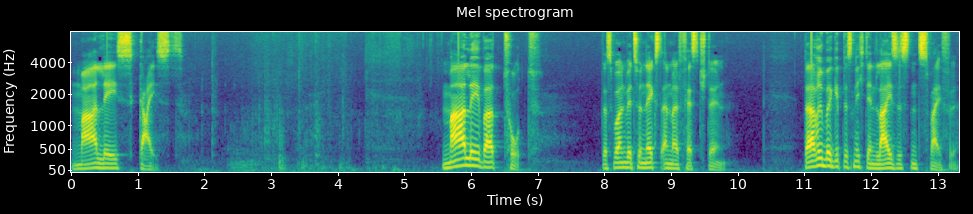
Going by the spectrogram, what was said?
Marleys Geist. Marley war tot. Das wollen wir zunächst einmal feststellen. Darüber gibt es nicht den leisesten Zweifel.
